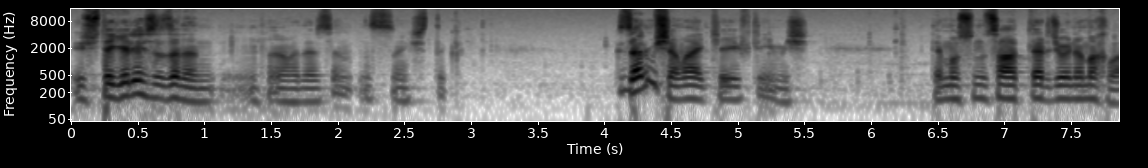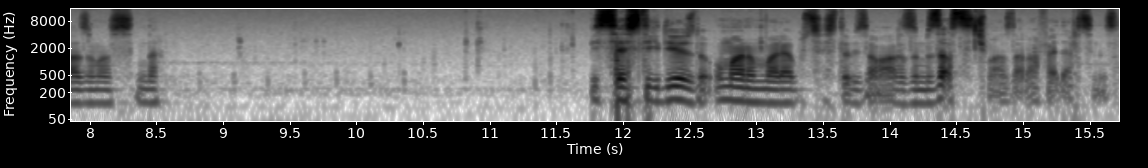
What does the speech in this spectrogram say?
Üste geliyorsa zaten affedersin sıçtık. Güzelmiş ama keyifliymiş. Demosunu saatlerce oynamak lazım aslında. Biz sesli gidiyoruz da umarım var ya bu sesle bizim ağzımıza sıçmazlar affedersiniz.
